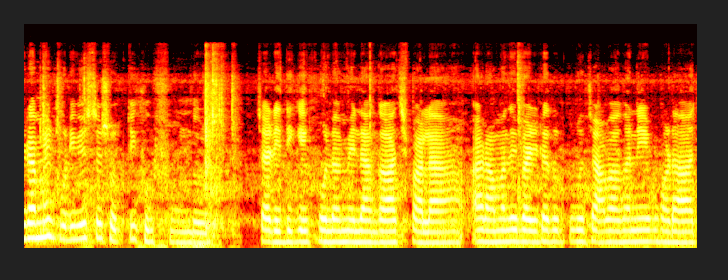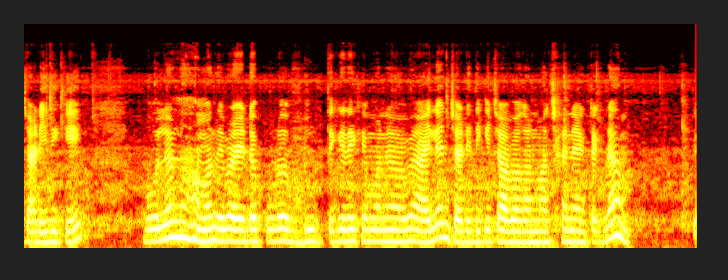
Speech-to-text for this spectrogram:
গ্রামের পরিবেশটা সত্যি খুব সুন্দর। চারিদিকে খোলামেলা গাছপালা, আর আমাদের বাড়িটা তো পুরো চা বাগানে ভরা চারিদিকে। বললাম না, আমাদের বাড়িটা পুরো দূর থেকে দেখে মনে হবে আইল্যান্ড চারিদিকে চা বাগান, মাঝখানে একটা গ্রাম। তো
